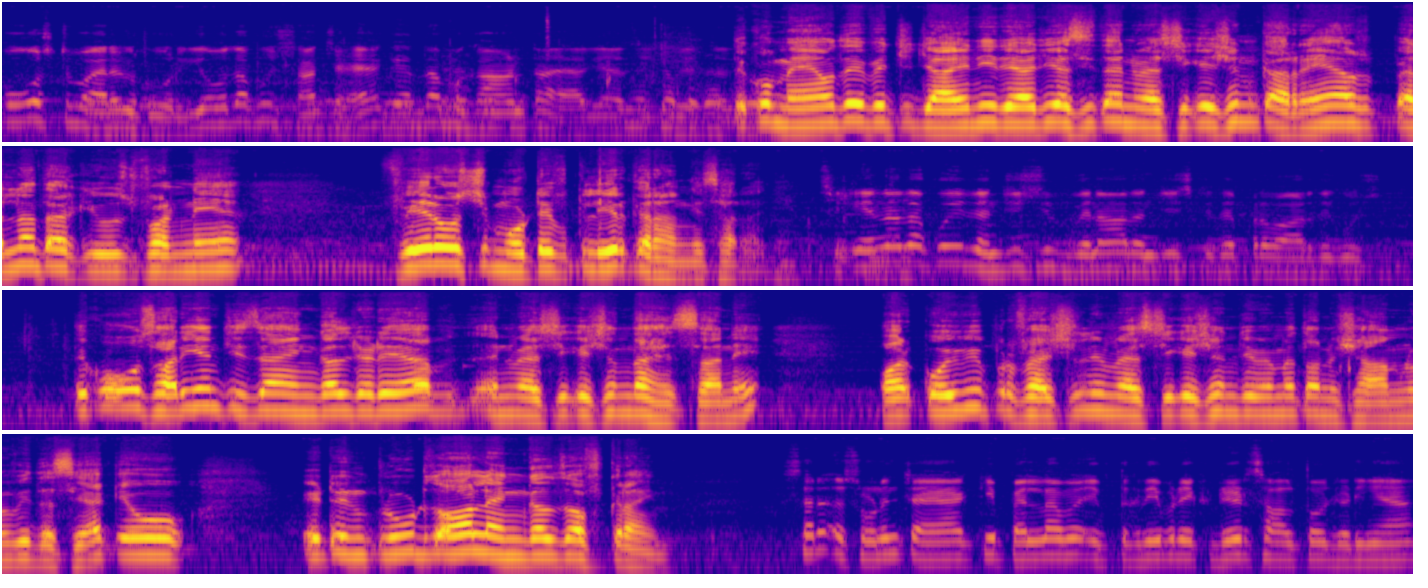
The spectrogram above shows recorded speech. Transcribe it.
ਪੋਸਟ ਵਾਇਰਲ ਹੋ ਰਹੀ ਹੈ ਉਹਦਾ ਕੋਈ ਸੱਚ ਹੈ ਕਿ ਇਦਾਂ ਮਕਾਨ ਢਾਇਆ ਗਿਆ ਸੀ? ਕੋਈ ਏਦਾਂ? ਦੇਖੋ ਮੈਂ ਉਹਦੇ ਵਿੱਚ ਜਾ ਹੀ ਨਹੀਂ ਰਿਹਾ ਜੀ ਅਸੀਂ ਤਾਂ ਇਨਵੈਸਟੀਗੇਸ਼ਨ ਕਰ ਰਹੇ ਹਾਂ ਔਰ ਪਹਿਲਾਂ ਤਾਂ ਅਕਿਊਜ਼ਡ ਫੜਨੇ ਆ ਫਿਰ ਉਸ ਚ ਮੋਟਿਵ ਕਲੀਅਰ ਕਰਾਂਗੇ ਸਾਰਾ ਜੀ। ਠੀਕ, ਇਹਨਾਂ ਦਾ ਕੋਈ ਰੰਜਿਸ਼ ਬਿਨਾ ਰੰਜਿਸ਼ ਕਿਤੇ ਪਰਿਵਾਰ ਦੀ ਕੁਝ ਦੇਖੋ ਉਹ ਸਾਰੀਆਂ ਚੀਜ਼ਾਂ ਐਂਗਲ ਜਿਹੜੇ ਆ ਇਨਵੈਸਟੀਗੇਸ਼ਨ ਦਾ ਹਿੱਸਾ ਨੇ ਔਰ ਕੋਈ ਵੀ ਪ੍ਰੋਫੈਸ਼ਨਲ ਇਨਵੈਸਟੀਗੇਸ਼ਨ ਜਿਵੇਂ ਮੈਂ ਤੁਹਾਨੂੰ ਸ਼ਾਮ ਨੂੰ ਵੀ ਦੱਸਿਆ ਕਿ ਉਹ it includes all angles of crime sir, ਸੁਣਨ ਚ ਆਇਆ ਕਿ ਪਹਿਲਾਂ ਇੱਕ ਤਕਰੀਬਨ 1.5 ਸਾਲ ਤੋਂ ਜਿਹੜੀਆਂ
